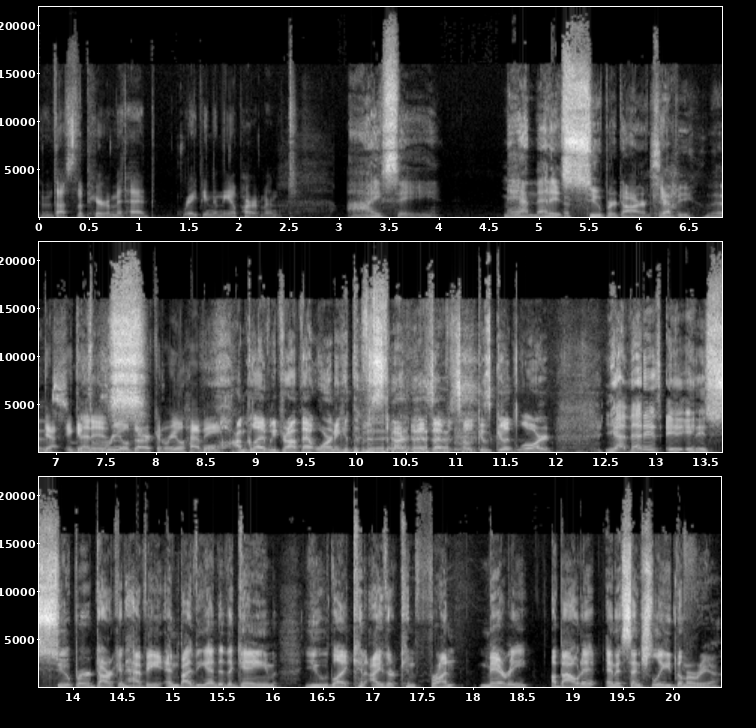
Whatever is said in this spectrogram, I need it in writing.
thus the pyramid head raping in the apartment. I see. Man, that is super dark. It's heavy. That Yeah, is- it gets that is- real dark and real heavy. Oh, I'm glad we dropped that warning at the start of this episode because, good lord, yeah, that is it, it is super dark and heavy. And by the end of the game, you like can either confront Mary about it, and essentially the Maria.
